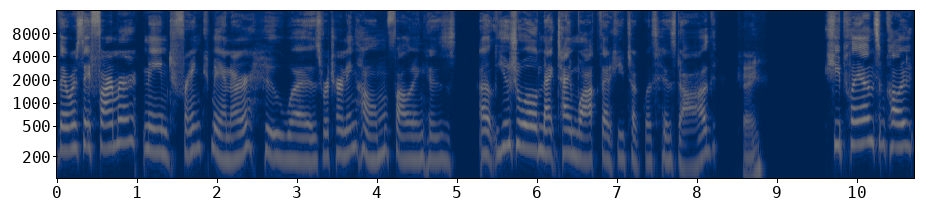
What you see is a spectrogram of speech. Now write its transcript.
There was a farmer named Frank Mannor who was returning home following his uh, usual nighttime walk that he took with his dog. Okay. He planned some quali-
